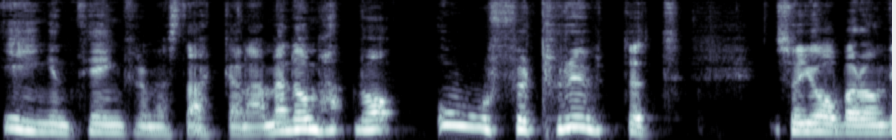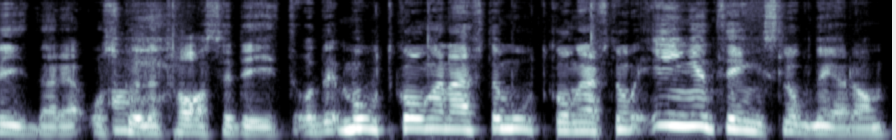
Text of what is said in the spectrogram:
ingenting för de här stackarna. Men de var oförtrutet så jobbade de vidare och skulle ta sig dit. Och det, motgångarna efter motgångar efter ingenting slog ner dem.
